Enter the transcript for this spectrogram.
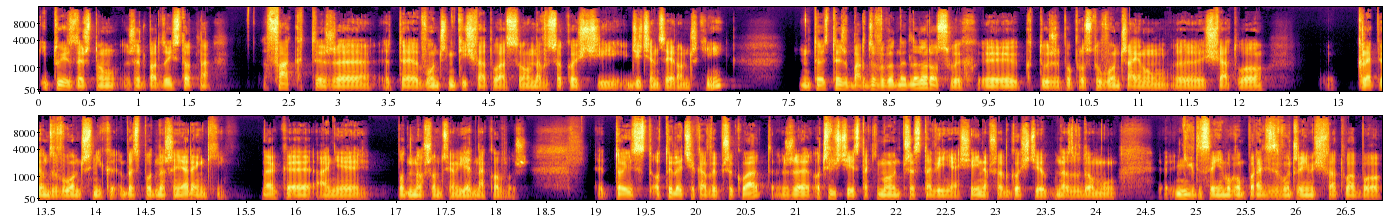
i tu jest zresztą rzecz bardzo istotna, fakt, że te włączniki światła są na wysokości dziecięcej rączki, to jest też bardzo wygodne dla dorosłych, e, którzy po prostu włączają e, światło, klepiąc włącznik bez podnoszenia ręki, tak? a nie podnosząc ją jednakowoż. To jest o tyle ciekawy przykład, że oczywiście jest taki moment przestawienia się i na przykład goście u nas w domu e, nigdy sobie nie mogą poradzić z włączeniem światła, bo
